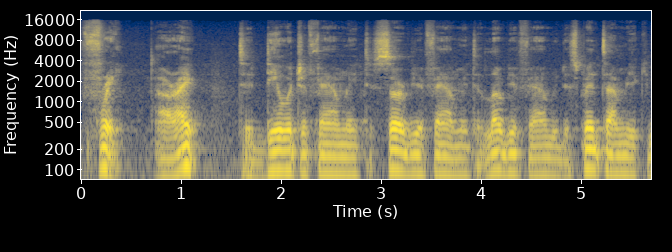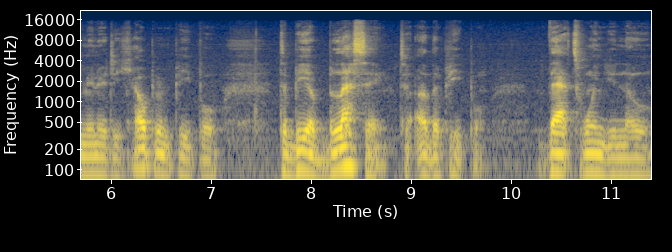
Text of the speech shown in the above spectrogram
free, all right? To deal with your family, to serve your family, to love your family, to spend time in your community, helping people, to be a blessing to other people, that's when you know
